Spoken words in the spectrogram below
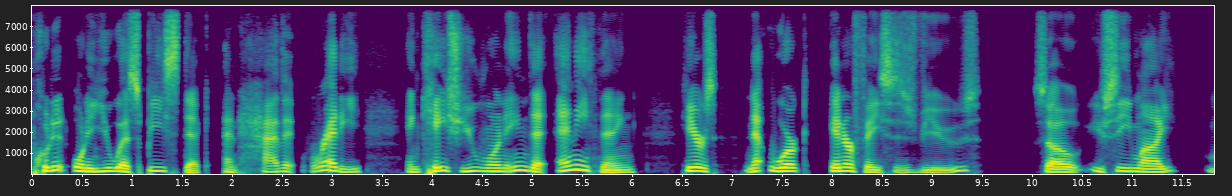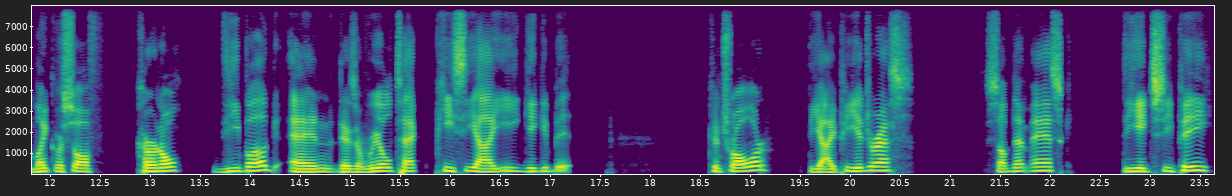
put it on a USB stick and have it ready in case you run into anything. Here's network interfaces views. So you see my Microsoft kernel debug, and there's a Realtek PCIe gigabit controller, the IP address, subnet mask, DHCP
